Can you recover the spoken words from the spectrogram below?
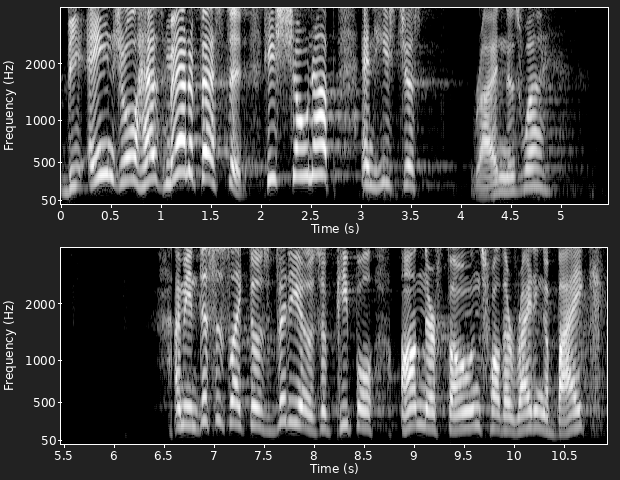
The angel has manifested. He's shown up and he's just riding his way. I mean, this is like those videos of people on their phones while they're riding a bike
